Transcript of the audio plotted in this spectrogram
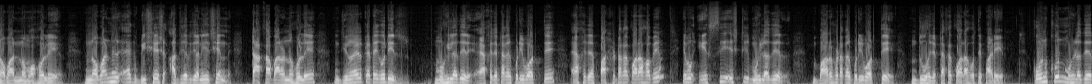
নবান্ন মহলে। নবান্নের এক বিশেষ আধিকারিক জানিয়েছেন, টাকা বাড়ানো হলে জেনারেল ক্যাটাগরির মহিলাদের এক হাজার টাকার পরিবর্তে এক হাজার পাঁচশো টাকা করা হবে এবং এসসি এসটি মহিলাদের বারোশো টাকার পরিবর্তে দু হাজার টাকা করা হতে পারে। কোন কোন মহিলাদের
